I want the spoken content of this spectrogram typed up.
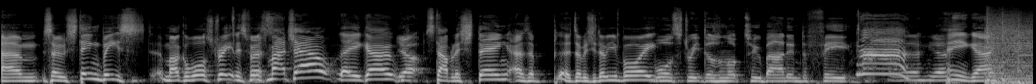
Um, so Sting beats Michael Wall Street in his first match out. There you go. Yeah. Established Sting as a, a WCW boy. Wall Street doesn't look too bad in defeat. Ah, yeah. There you go.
